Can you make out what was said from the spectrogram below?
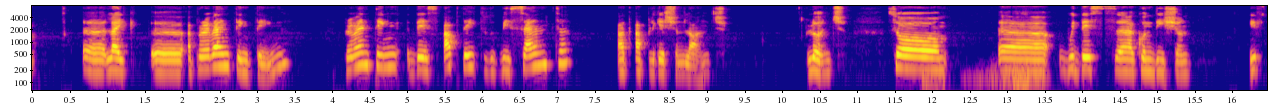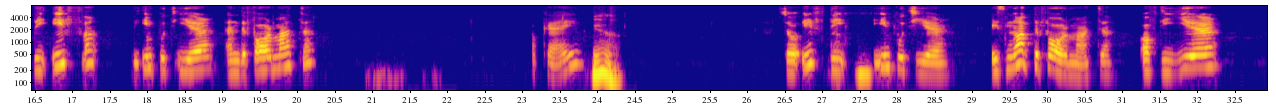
like uh, a preventing thing, preventing this update to be sent at application launch. Launch. So uh, with this uh, condition. If the if, the input year and the format, okay. Yeah. So if the input year is not the format of the year,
